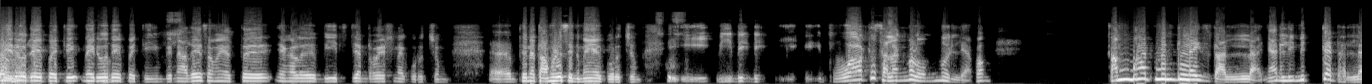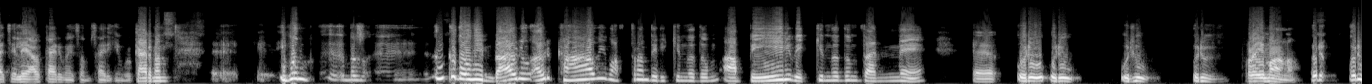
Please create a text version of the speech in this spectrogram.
നെരൂദയെ പറ്റി നെരൂദയെ പറ്റിയും പിന്നെ അതേ സമയത്ത് ഞങ്ങൾ ബീച്ച് ജനറേഷനെ കുറിച്ചും പിന്നെ തമിഴ് സിനിമയെ കുറിച്ചും ഈ പോവാത്ത സ്ഥലങ്ങളൊന്നുമില്ല. അപ്പം കമ്പാർട്ട്മെന്റലൈസ്ഡ് അല്ല. ഞാൻ ലിമിറ്റഡ് അല്ല ചില ആൾക്കാരുമായി സംസാരിക്കുമ്പോൾ. കാരണം ഇപ്പം നിങ്ങൾക്ക് തോന്നിയിട്ടുണ്ട് ആ ഒരു ആ ഒരു കാവി വസ്ത്രം ധരിക്കുന്നതും ആ പേര് വെക്കുന്നതും തന്നെ ഒരു ഒരു ഒരു ഒരു ഫ്രെയിമാണ്. ഒരു ഒരു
